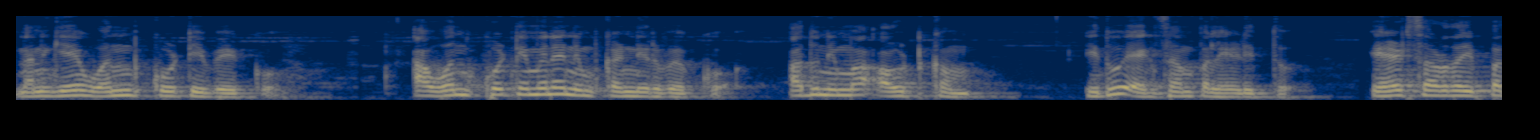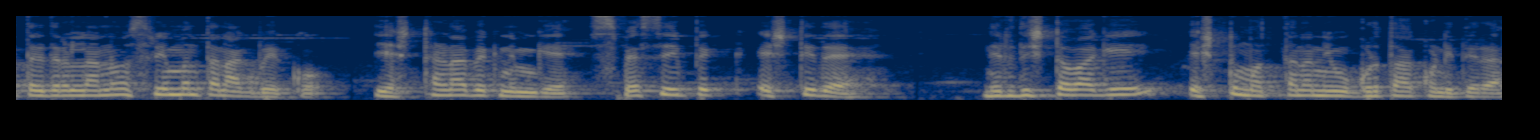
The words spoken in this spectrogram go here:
ನನಗೆ ಒಂದು ಕೋಟಿ ಬೇಕು. ಆ ಒಂದು ಕೋಟಿ ಮೇಲೆ ನಿಮ್ಮ ಕಣ್ಣಿರಬೇಕು. ಅದು ನಿಮ್ಮ ಔಟ್ಕಮ್ ಇದು ಎಕ್ಸಾಂಪಲ್ ಹೇಳಿದ್ದು. ಎರಡು ಸಾವಿರದ ಇಪ್ಪತ್ತೈದರಲ್ಲಿ ನಾನು ಶ್ರೀಮಂತನಾಗಬೇಕು. ಎಷ್ಟು ಹಣ ಬೇಕು ನಿಮಗೆ? ಸ್ಪೆಸಿಫಿಕ್ ಎಷ್ಟಿದೆ? ನಿರ್ದಿಷ್ಟವಾಗಿ ಎಷ್ಟು ಮೊತ್ತನ ನೀವು ಗುರುತು ಹಾಕ್ಕೊಂಡಿದ್ದೀರಾ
